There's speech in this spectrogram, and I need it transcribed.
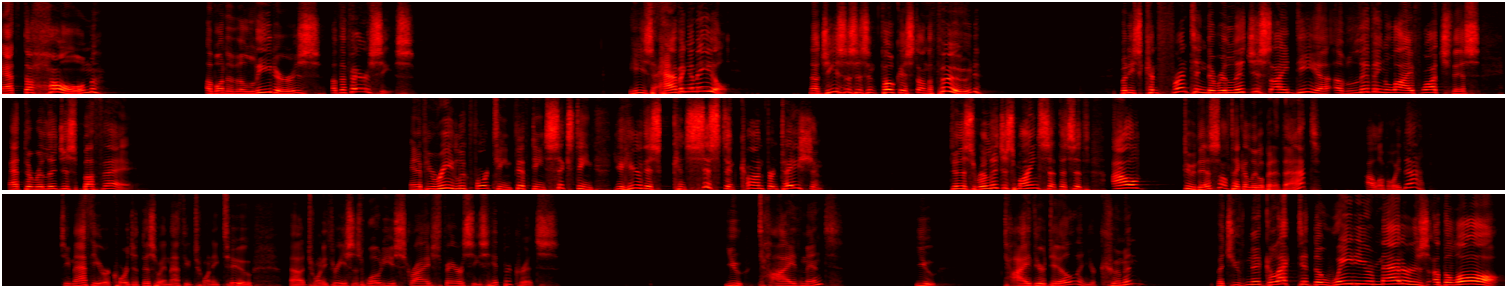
at the home of one of the leaders of the Pharisees. He's having a meal. Now, Jesus isn't focused on the food, but he's confronting the religious idea of living life, watch this, at the religious buffet. And if you read Luke 14, 15, 16, you hear this consistent confrontation to this religious mindset that says, I'll do this, I'll take a little bit of that, I'll avoid that. See, Matthew records it this way in Matthew 22, uh, 23. He says, Woe to you, scribes, Pharisees, hypocrites! You tithe mint, you tithe your dill and your cumin, but you've neglected the weightier matters of the law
